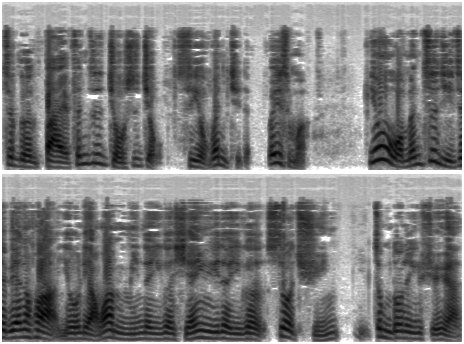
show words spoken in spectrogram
这个百分之九十九是有问题的。为什么？因为我们自己这边的话，有两万名的一个闲鱼的一个社群，这么多的一个学员，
